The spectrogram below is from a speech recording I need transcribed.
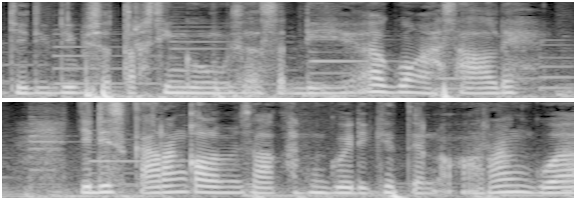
Jadi dia bisa tersinggung bisa sedih. Ah gue ngasal deh. Jadi sekarang kalau misalkan gue dikitin orang gue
